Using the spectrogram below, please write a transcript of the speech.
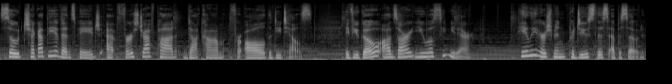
so check out the events page at firstdraftpod.com for all the details. If you go, odds are you will see me there. Haley Hirschman produced this episode.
